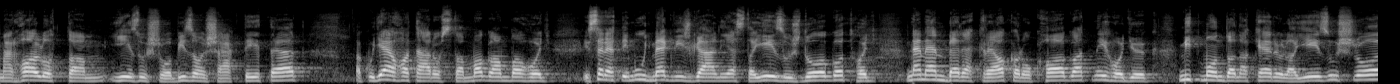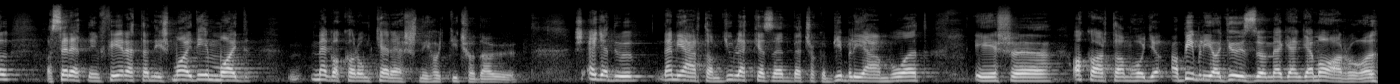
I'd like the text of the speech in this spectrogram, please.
már hallottam Jézusról bizonságtételt, akkor úgy elhatároztam magamba, hogy én szeretném úgy megvizsgálni ezt a Jézus dolgot, hogy nem emberekre akarok hallgatni, hogy ők mit mondanak erről a Jézusról, a szeretném félretenni, és majd én majd meg akarom keresni, hogy kicsoda ő. És egyedül nem jártam gyülekezetbe, csak a Bibliám volt, és akartam, hogy a Biblia győzzön meg engem arról,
